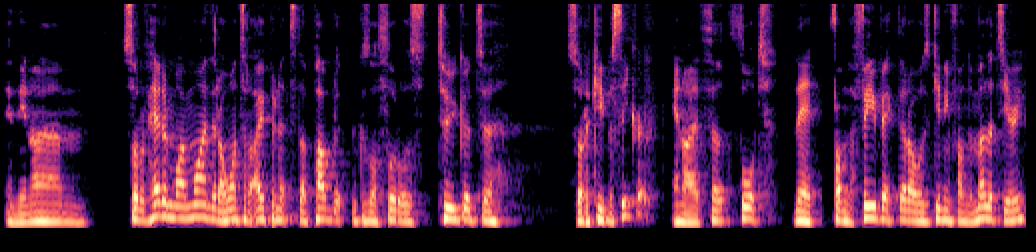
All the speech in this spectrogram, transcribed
And then um, sort of had in my mind that I wanted to open it to the public because I thought it was too good to sort of keep a secret. And I th- thought that from the feedback that I was getting from the military,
